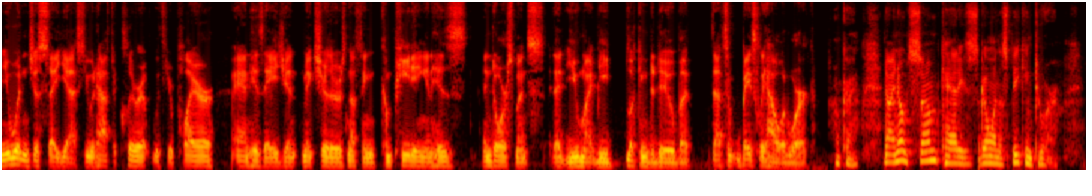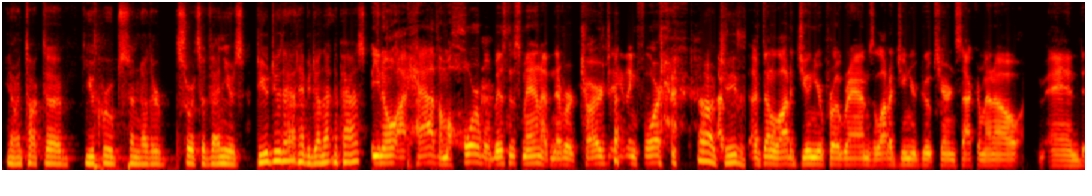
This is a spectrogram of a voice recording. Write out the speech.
you wouldn't just say yes. You would have to clear it with your player and his agent, make sure there's nothing competing in his endorsements that you might be looking to do. But that's basically how it would work. Okay. Now I know some caddies go on the speaking tour, you know, and talk to youth groups and other sorts of venues. Do you do that? Have you done that in the past? You know, I have. I'm a horrible businessman. I've never charged anything for it. oh, Jesus. I've, I've done a lot of junior programs, a lot of junior groups here in Sacramento, and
